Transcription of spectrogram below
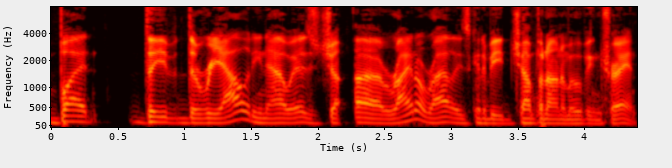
but the the reality now is uh, Ryan O'Reilly is going to be jumping on a moving train.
